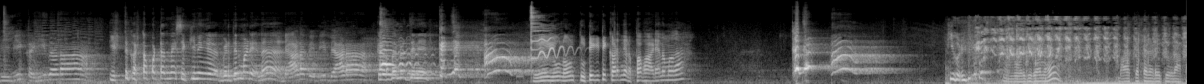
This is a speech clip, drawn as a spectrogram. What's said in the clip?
ಬೇಬಿ ಕಡಿಬೇಡ. ಇಷ್ಟು ಕಷ್ಟಪಟ್ಟದ್ಮ್ಯಾಗ ಸಿಕ್ಕಿ ನಿಂಗೆ ಬಿಡ್ತೇನೆ ಮಾಡಿ ಏನ? ಬ್ಯಾಡ ಬೇಬಿ ಬ್ಯಾಡ. ಕಡ್ದ ಬಿಡ್ತೀನಿ. ಏ ಇವ್ ನಾವು ತುಟಿ ಗಿಟಿ ಕಡ್ದೇನಪ್ಪ ಭಾಡ್ಯಾನ ಮಗ ನೋಡ್ಗಿಡ್ಯಾನ? ಭಾಳ ಕೆಟ್ಟ ನಡೆಯುತ್ತಿವ್ರದ ಆಟ.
